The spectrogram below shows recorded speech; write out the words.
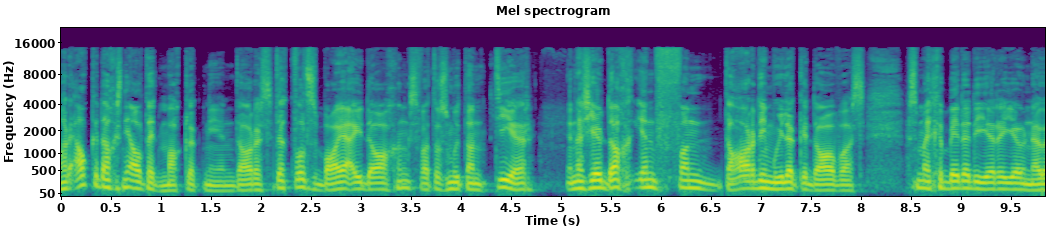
Maar elke dag is nie altyd maklik nie en daar is dikwels baie uitdagings wat ons moet hanteer. En as jou dag een van daardie moeilike dae was, is my gebed dat die Here jou nou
